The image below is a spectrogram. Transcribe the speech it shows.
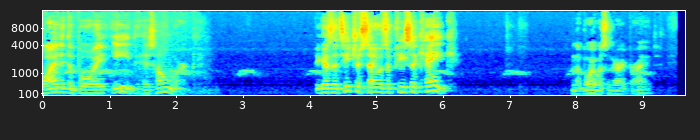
Why did the boy eat his homework? Because the teacher said it was a piece of cake. And the boy wasn't very bright.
